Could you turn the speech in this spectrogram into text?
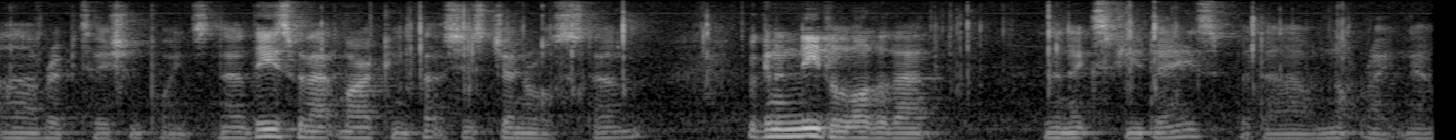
uh, reputation points. Now these without markings, that's just general stone. We're going to need a lot of that in the next few days, but uh, not right now.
